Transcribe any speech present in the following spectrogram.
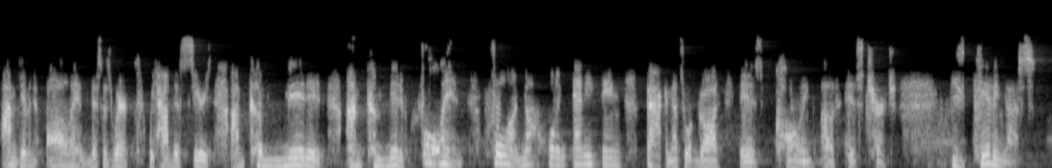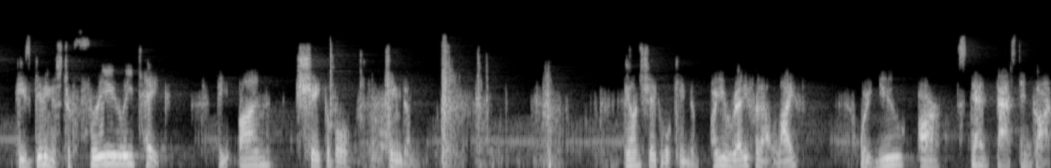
I'm giving it all in. This is where we have this series. I'm committed. I'm committed, full in, full on, not holding anything back. And that's what God is calling of His church. He's giving us, He's giving us to freely take the unshakable kingdom. The unshakable kingdom. Are you ready for that life where you are steadfast in God,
